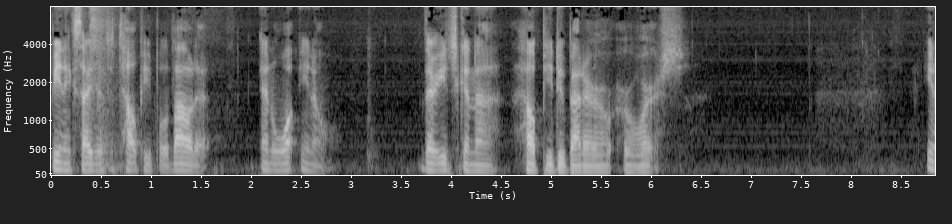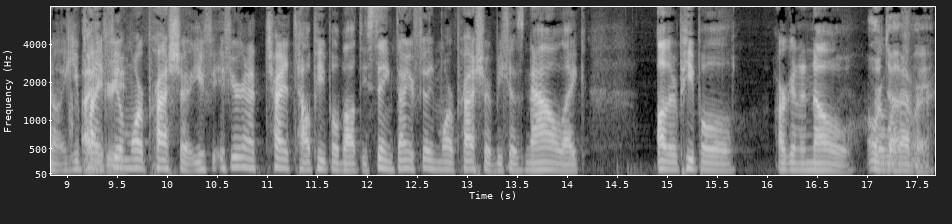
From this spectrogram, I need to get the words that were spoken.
being excited to tell people about it and what you know. They're each gonna help you do better or, or worse. You know, like you probably feel more pressure if if you're gonna try to tell people about these things. Now you're feeling more pressure because now like other people are gonna know Oh, or definitely. whatever.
